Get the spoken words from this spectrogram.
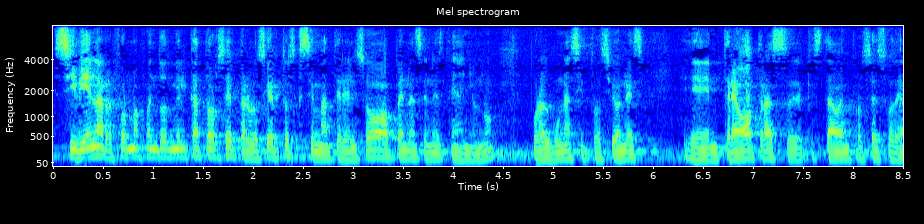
Si bien la reforma fue en 2014, pero lo cierto es que se materializó apenas en este año, ¿no? Por algunas situaciones, eh, entre otras, que estaba en proceso de,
